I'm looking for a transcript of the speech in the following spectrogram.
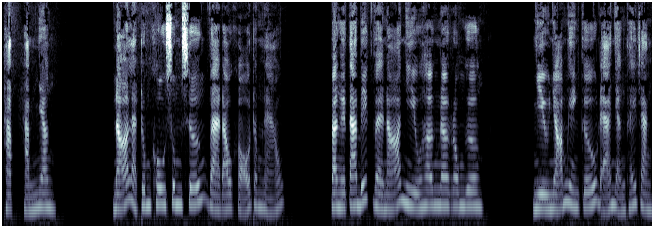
Hạch hạnh nhân Nó là trung khu sung sướng và đau khổ trong não, và người ta biết về nó nhiều hơn nơ rong gương. Nhiều nhóm nghiên cứu đã nhận thấy rằng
